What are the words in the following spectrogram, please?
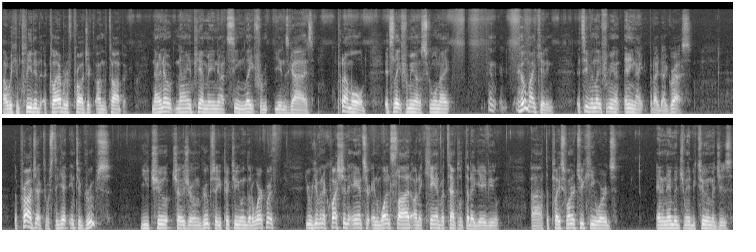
Uh, we completed a collaborative project on the topic. Now I know 9 p.m. may not seem late for Yin's guys, but I'm old. It's late for me on a school night. And who am I kidding? It's even late for me on any night, but I digress. The project was to get into groups. You cho- chose your own group, so you picked who you wanted to work with. You were given a question to answer in one slide on a Canva template that I gave you uh, to place one or two keywords and an image, maybe two images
